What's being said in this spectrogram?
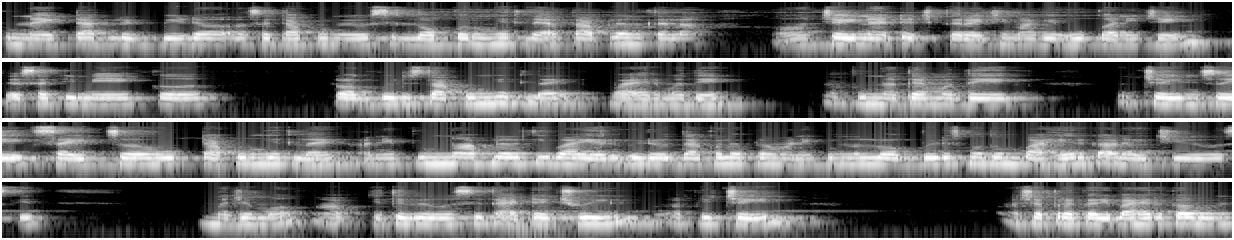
पुन्हा एक टॅबलेट बेड असं टाकून व्यवस्थित लॉक करून घेतलं आहे आता आपल्याला त्याला चेन अटॅच करायची मागे हुक आणि चेन त्यासाठी मी एक लॉक बीड्स टाकून घेतला आहे वायरमध्ये पुन्हा त्यामध्ये एक चेनचं एक साईडचं हुक टाकून घेतलं आहे आणि पुन्हा आपल्याला ती वायर व्हिडिओ दाखवल्याप्रमाणे पुन्हा लॉक बेड्समधून बाहेर काढायची व्यवस्थित. म्हणजे मग आप- तिथे व्यवस्थित अटॅच होईल आपली चेन अशा प्रकारे बाहेर काढून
